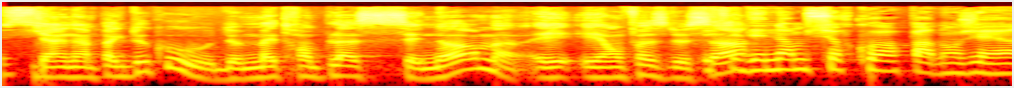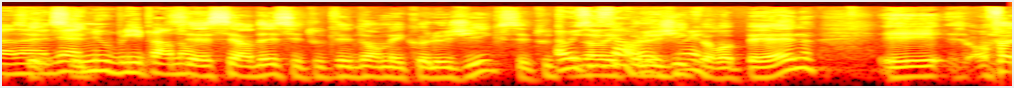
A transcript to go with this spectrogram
Qui a un impact de coûts, de mettre en place ces normes et, et en face de ça. c'est des normes sur quoi? Pardon, j'ai j'ai un oubli, pardon. CSRD, c'est toutes les normes écologiques, c'est toutes ah les normes écologiques européennes. Et enfin,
